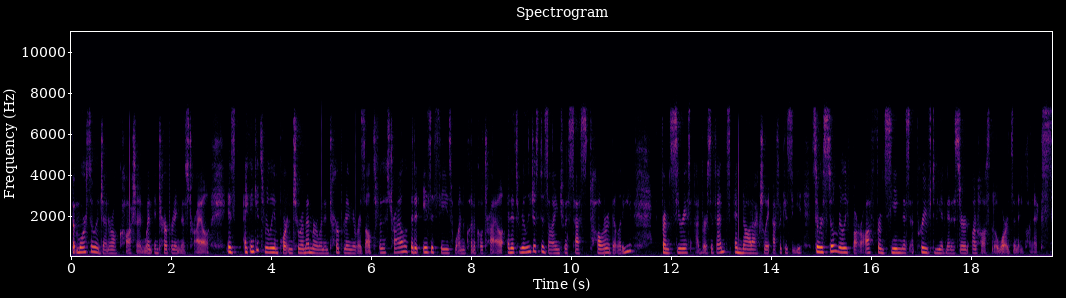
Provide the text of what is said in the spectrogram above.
but more so a general caution when interpreting this trial, is I think it's really important to remember when interpreting the results for this trial that it is a phase one clinical trial, and it's really just designed to assess tolerability from serious adverse events and not actually efficacy. So we're still really far off from seeing this approved to be administered on hospital wards and in clinics.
